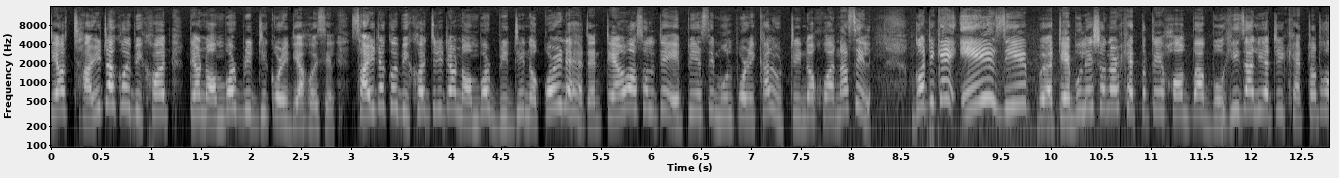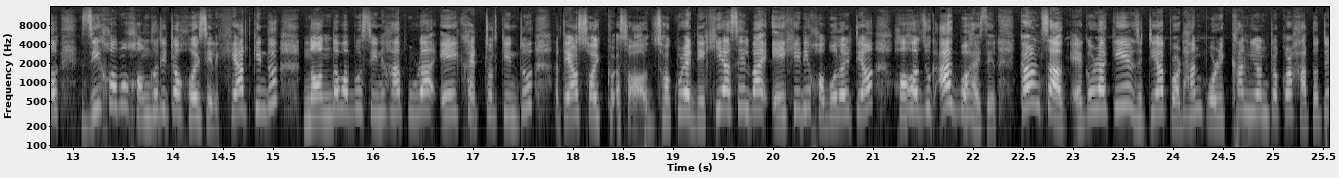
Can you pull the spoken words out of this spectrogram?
তেওঁ চাৰিটাকৈ বিষয়ত তেওঁৰ নম্বৰ বৃদ্ধি কৰি দিয়া হৈছিল। চাৰিটাকৈ বিষয়ত যদি তেওঁ নম্বৰ বৃদ্ধি নকৰিলেহেঁতেন তেওঁ আচলতে এ পি এছ চি মূল পৰীক্ষাত উত্তীৰ্ণ হোৱা নাছিল। গতিকে এই যি টেবুলেশ্যনৰ ক্ষেত্ৰতেই হওক বা বহি জালিয়াতিৰ ক্ষেত্ৰত হওক যিসমূহ সংঘটিত হৈছিল সেয়াত কিন্তু নন্দবাবু সিনহা পূৰা এই ক্ষেত্ৰত কিন্তু তেওঁ চকুৰে দেখি আছিল বা এইখিনি হ'বলৈ তেওঁ সহযোগ আগবঢ়াইছিল। কাৰণ চাওক এগৰাকী যেতিয়া প্ৰধান পৰীক্ষা নিয়ন্ত্ৰকৰ হাততে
